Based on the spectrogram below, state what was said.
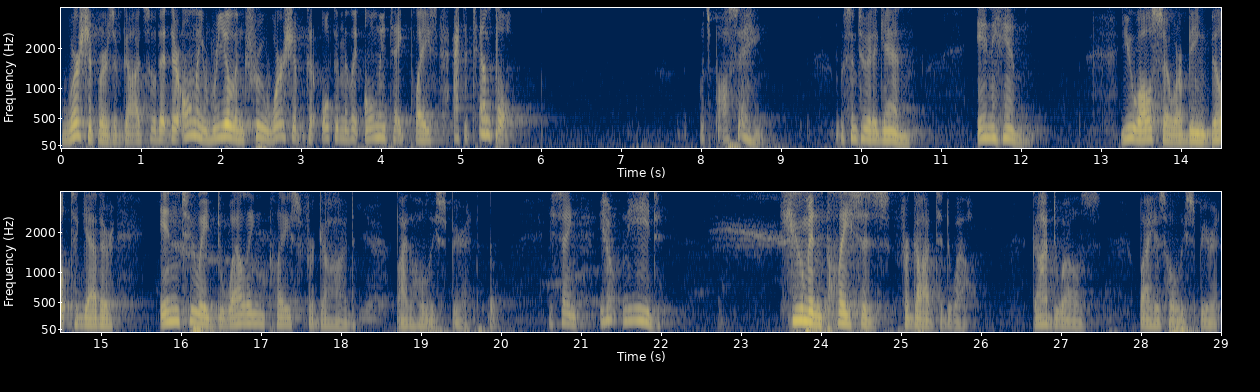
worshipers of God, so that their only real and true worship could ultimately only take place at the temple. What's Paul saying? Listen to it again. In him, you also are being built together into a dwelling place for God by the Holy Spirit. He's saying you don't need human places for God to dwell. God dwells by his Holy Spirit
